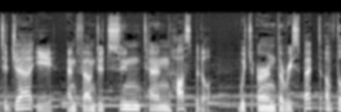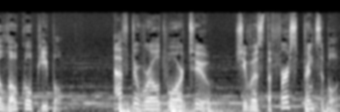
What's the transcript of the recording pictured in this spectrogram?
to Jiayi and founded Sun Ten Hospital, which earned the respect of the local people. After World War II, she was the first principal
